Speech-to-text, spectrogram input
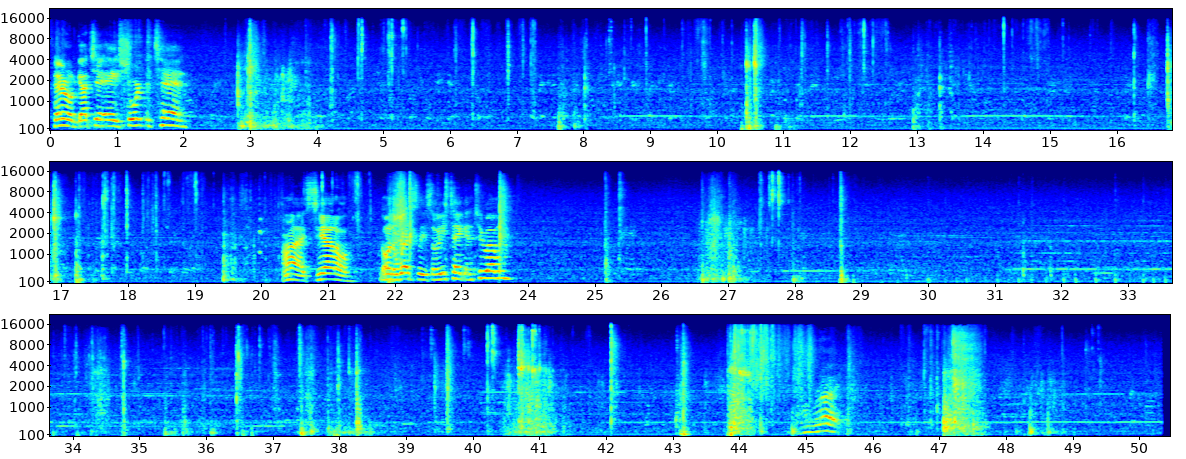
Harold got you a short to 10. Alright, Seattle going to Wesley, so he's taking two of them. Right.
